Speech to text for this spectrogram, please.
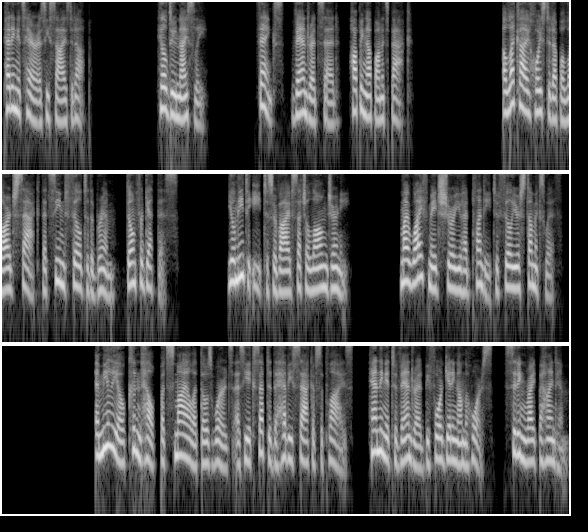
petting its hair as he sized it up. He'll do nicely. Thanks, Vandread said, hopping up on its back. Alekkai hoisted up a large sack that seemed filled to the brim, don't forget this. You'll need to eat to survive such a long journey. My wife made sure you had plenty to fill your stomachs with. Emilio couldn't help but smile at those words as he accepted the heavy sack of supplies, handing it to Vandread before getting on the horse, sitting right behind him.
